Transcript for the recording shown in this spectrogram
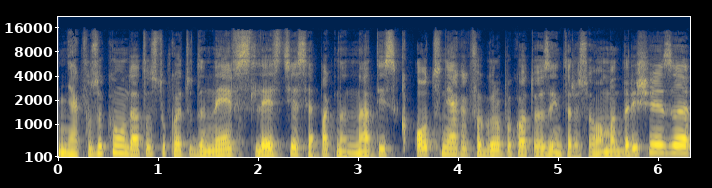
някакво законодателство, което да не е вследствие все пак на натиск от някаква група, която е заинтересована. Ма дали ще е за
